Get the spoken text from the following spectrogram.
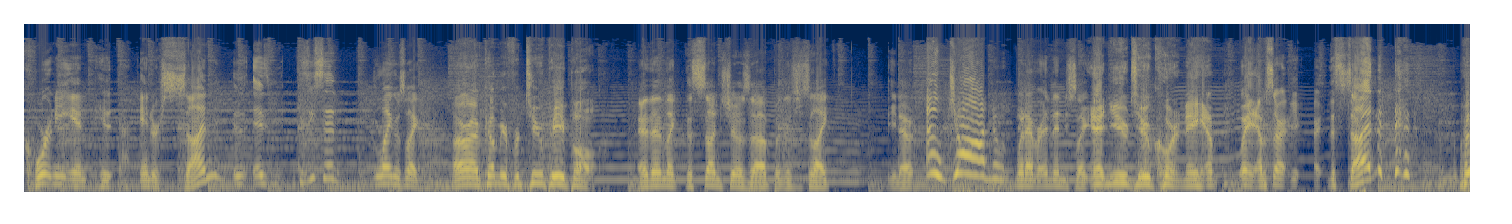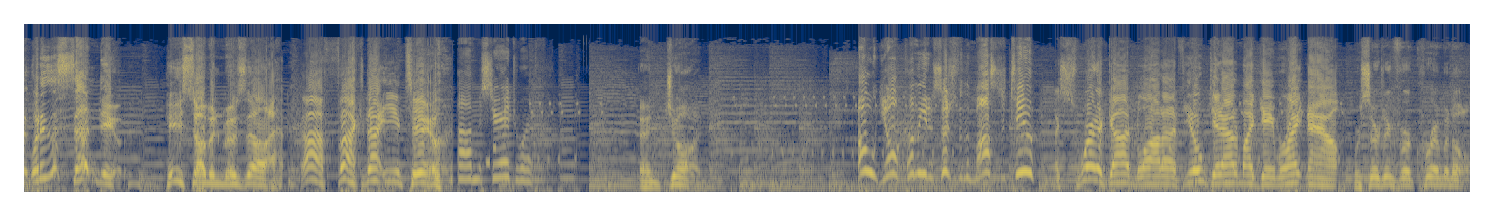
Courtney and his, and her son, because he said Lang was like, all right, I've come here for two people. And then, like, the son shows up, and it's just like, you know, Oh, John! whatever, and then just like, and you too, Courtney. Um, wait, I'm sorry, uh, the sun? what, what does the sun do? He summoned Moozilla. Ah, fuck, not you too. Uh, Mr. Edgeworth. And John. Oh, y'all come here to search for the monster too? I swear to God, Lotta, if you don't get out of my game right now. We're searching for a criminal,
